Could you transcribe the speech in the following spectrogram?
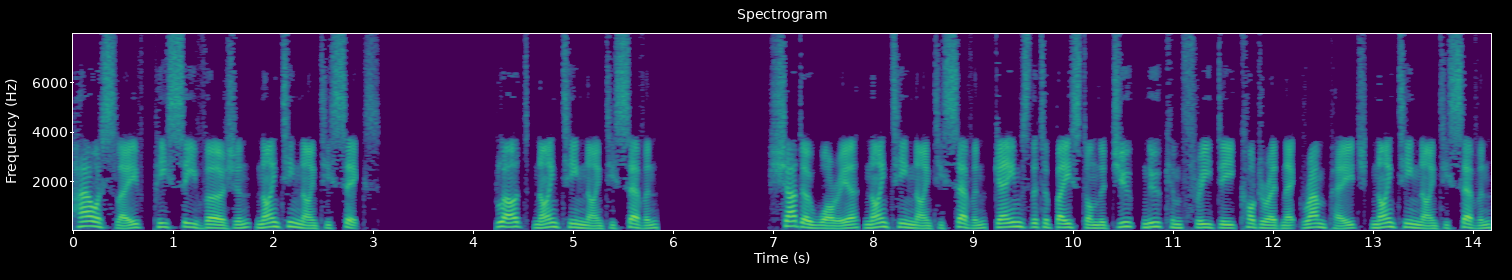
Powerslave PC version 1996 Blood 1997 Shadow Warrior 1997 games that are based on the Duke Nukem 3D Redneck Rampage 1997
